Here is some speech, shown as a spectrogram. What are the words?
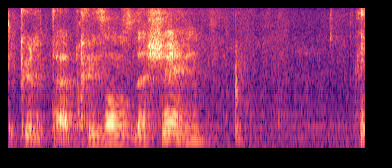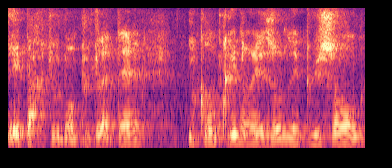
Et que ta présence d'Hachem, elle est partout dans toute la terre, y compris dans les zones les plus sombres.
